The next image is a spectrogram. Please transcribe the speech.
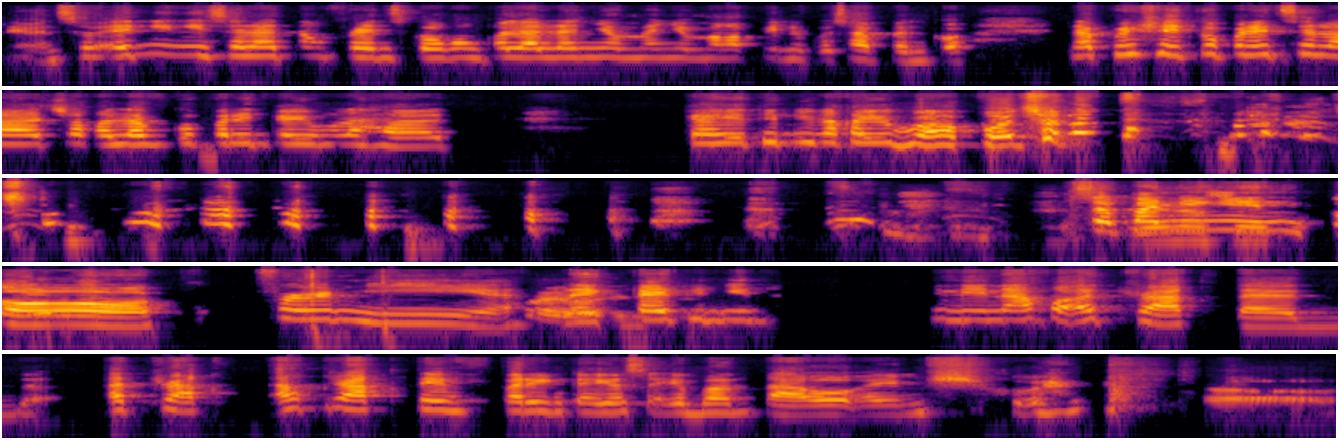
na yun. So, anyway, sa lahat ng friends ko, kung kalala niyo man yung mga pinag-usapan ko, na-appreciate ko pa rin sila, tsaka love ko pa rin kayong lahat. Kahit hindi na kayo gwapo. Charot. sa paningin ko, for me, like kahit hindi hindi na ako attracted, attract attractive pa rin kayo sa ibang tao, I'm sure. Oo.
